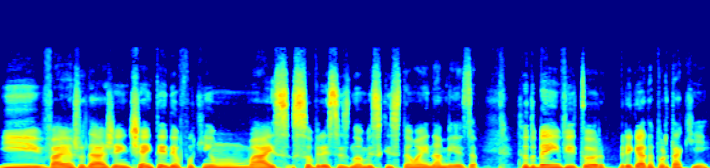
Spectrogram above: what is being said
e vai ajudar a gente a entender um pouquinho mais sobre esses nomes que estão aí na mesa. Tudo bem, Vitor? Obrigada por estar aqui.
